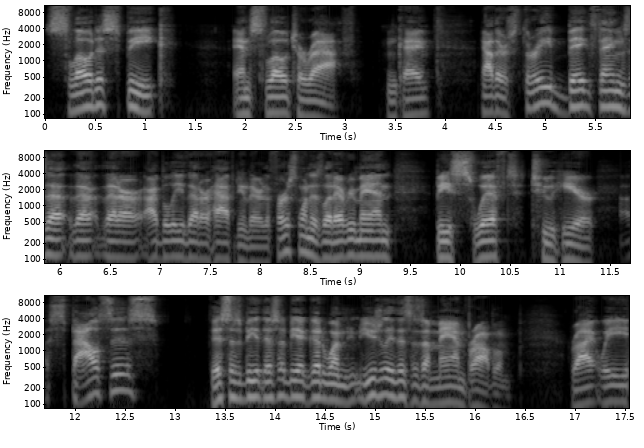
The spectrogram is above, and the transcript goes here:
slow to speak, and slow to wrath. Okay? Now there's three big things that, that, that are, I believe, that are happening there. The first one is let every man be swift to hear. Uh, spouses, this is be this would be a good one. Usually this is a man problem, right? We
